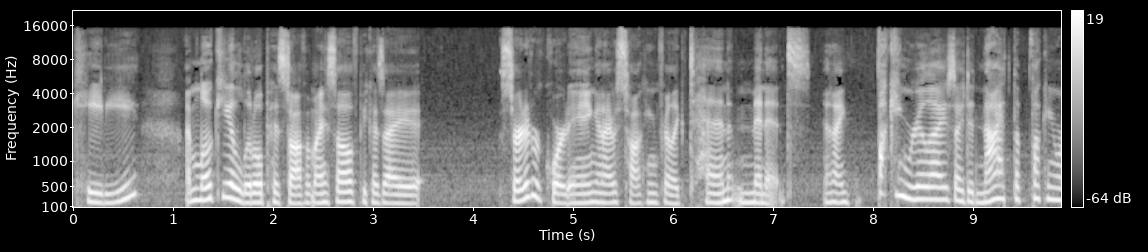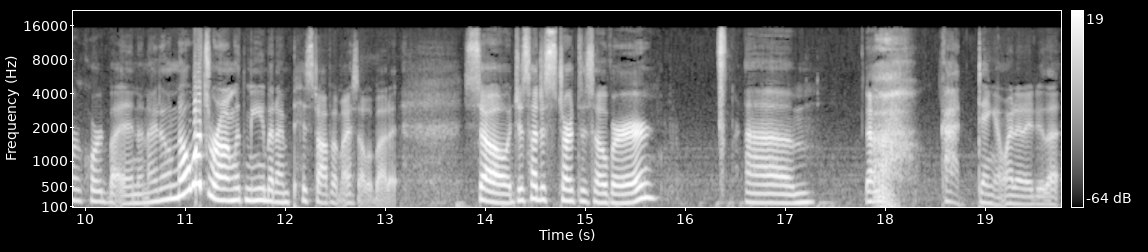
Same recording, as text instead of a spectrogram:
Katie. I'm Loki a little pissed off at myself because I started recording and I was talking for like 10 minutes and I fucking realized I did not hit the fucking record button and I don't know what's wrong with me, but I'm pissed off at myself about it. So, just had to start this over. Um, ugh, God dang it, why did I do that?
